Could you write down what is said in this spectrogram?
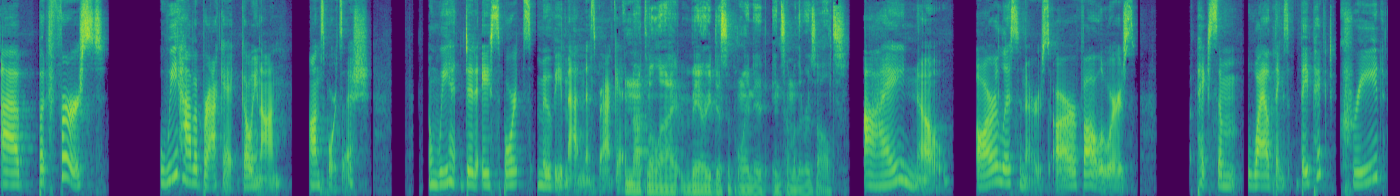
Uh, but first, we have a bracket going on on Sportsish. And we did a sports movie madness bracket. I'm not going to lie, very disappointed in some of the results. I know our listeners, our followers, picked some wild things. They picked Creed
